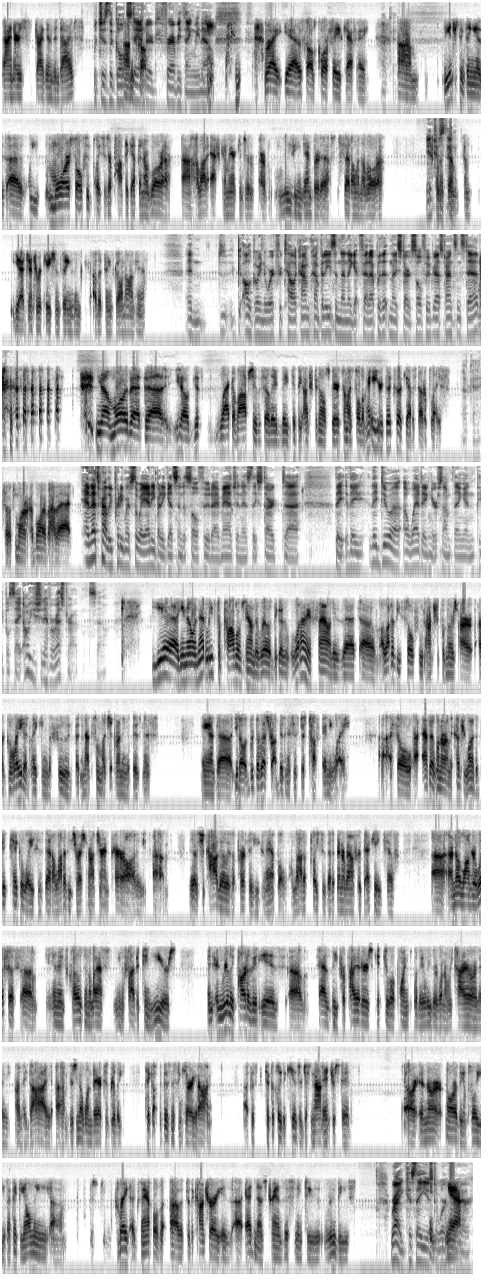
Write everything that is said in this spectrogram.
Diners, Drive-ins, and Dives. Which is the gold Um, it's called- standard for everything we know. Right. Yeah, it was called CoraFaye's Cafe. Okay. Um, the interesting thing is, uh, we more soul food places are popping up in Aurora. Uh, a lot of African Americans are, are leaving Denver to settle in Aurora. Interesting. some, some yeah, gentrification things and other things going on here. And all going to work for telecom companies, and then they get fed up with it, and they start soul food restaurants instead. no, more that uh, you know, just lack of options. So they they get the entrepreneurial spirit. Somebody told them, "Hey, you're a good cook. You have to start a place." Okay. So it's more more about that. And that's probably pretty much the way anybody gets into soul food. I imagine is they start. Uh, they they they do a, a wedding or something, and people say, "Oh, you should have a restaurant." So. Yeah, you know, and that leads to problems down the road because what I have found is that uh, a lot of these soul food entrepreneurs are are great at making the food, but not so much at running a business. And uh, you know, the restaurant business is just tough anyway. Uh, so uh, as I went around the country, one of the big takeaways is that a lot of these restaurants are in peril. I mean, um, you know, Chicago is a perfect example. A lot of places that have been around for decades have uh, are no longer with us, uh, and it's closed in the last you know five to ten years and, and really part of it is uh, as the proprietors get to a point where they either want to retire or they or they die, um, there's no one there to really take up the business and carry it on, because uh, typically the kids are just not interested, or nor nor the employees. I think the only um, great example uh, to the contrary is uh, Edna's transitioning to Ruby's. Right, because they used to work yeah. for.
